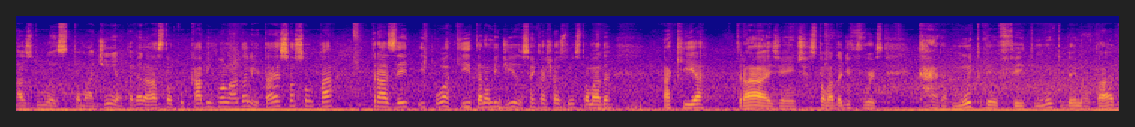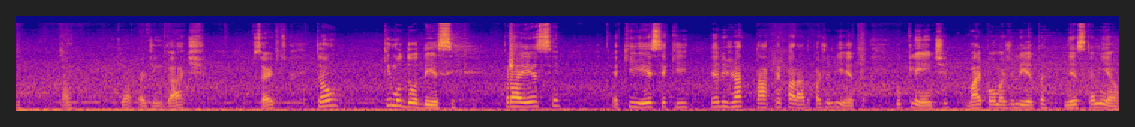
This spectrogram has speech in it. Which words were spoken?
as duas tomadinhas, tá vendo? Elas estão com o cabo enrolado ali, tá? É só soltar, trazer e pôr aqui, tá na medida, só encaixar as duas tomadas aqui atrás, gente, as tomadas de força. Cara, muito bem feito, muito bem montado, tá? Aqui ó, a parte de engate, certo? Então, o que mudou desse para esse é que esse aqui ele já tá preparado para Julieta. O cliente vai pôr uma Julieta nesse caminhão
